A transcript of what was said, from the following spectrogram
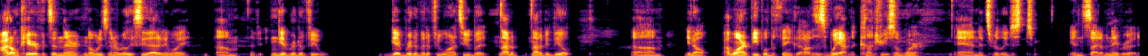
I don't care if it's in there. Nobody's gonna really see that anyway. Um, you can get rid of it, get rid of it if you wanted to, but not a not a big deal. Um, you know, I wanted people to think, oh, this is way out in the country somewhere, and it's really just inside of a neighborhood.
